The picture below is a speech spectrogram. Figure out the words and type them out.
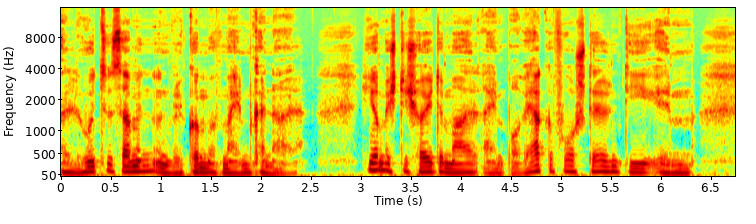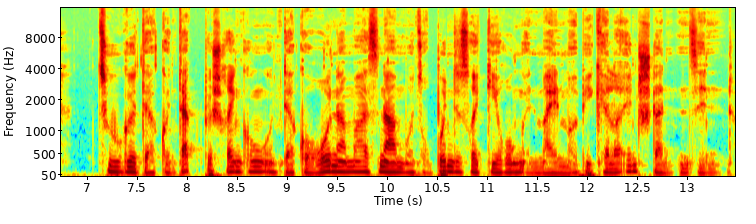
Hallo zusammen und willkommen auf meinem Kanal. Hier möchte ich heute mal ein paar Werke vorstellen, die im Zuge der Kontaktbeschränkung und der Corona-Maßnahmen unserer Bundesregierung in meinem Hobbykeller entstanden sind.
